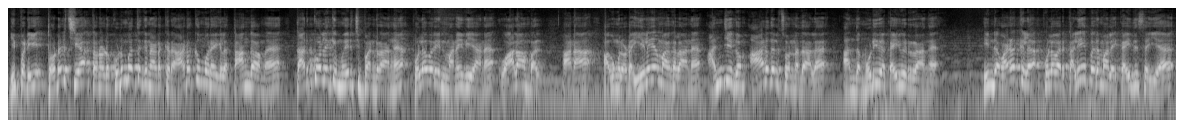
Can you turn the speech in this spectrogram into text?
இப்படி தொடர்ச்சியா தன்னோட குடும்பத்துக்கு நடக்கிற அடக்குமுறைகளை தாங்காம தற்கொலைக்கு முயற்சி பண்றாங்க புலவரின் மனைவியான வாலாம்பாள். ஆனா அவங்களோட இளைய மகளான அஞ்சுகம் ஆறுதல் சொன்னதால அந்த முடிவை கைவிடுறாங்க. இந்த வழக்குல புலவர் கலியபெருமாளை கைது செய்ய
